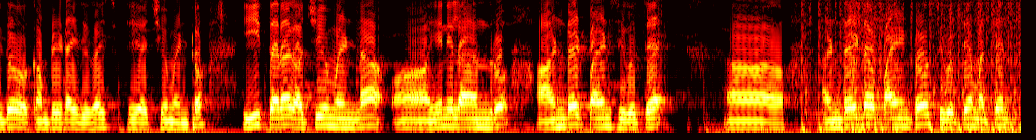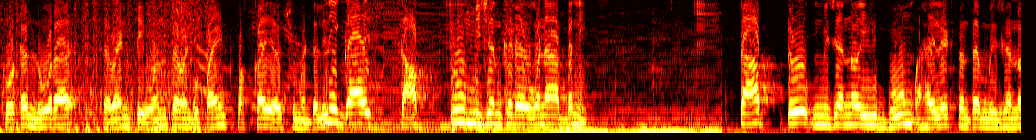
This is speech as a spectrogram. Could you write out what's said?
ಇದು ಕಂಪ್ಲೀಟ್ ಆಯ್ತು ಗೈಸ್ ಈ ಅಚೀವ್ಮೆಂಟು ಈ ಥರ ಅಚೀವ್ಮೆಂಟ್ನ ಏನಿಲ್ಲ ಅಂದರೂ ಹಂಡ್ರೆಡ್ ಪಾಯಿಂಟ್ ಸಿಗುತ್ತೆ. ಹಂಡ್ರೆಡ್ ಪಾಯಿಂಟು ಸಿಗುತ್ತೆ ಮತ್ತೆ ಟೋಟಲ್ ನೂರ ಸೆವೆಂಟಿ ಒನ್ ಸೆವೆಂಟಿ ಪಾಯಿಂಟ್ ಪಕ್ಕ ಈ ಅಚೀವ್ಮೆಂಟಲ್ಲಿ ಗಾಯ್ಸ್ ಟಾಪ್ ಟು ಮಿಷನ್ ಕಡೆ ಹೋಗೋಣ, ಬನ್ನಿ. ಟಾಪ್ ಟು ಮಿಷನ್, ಈ ಬೂಮ್ ಹೈಲೈಟ್ಸ್ ಅಂತ ಮಿಷನ್,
